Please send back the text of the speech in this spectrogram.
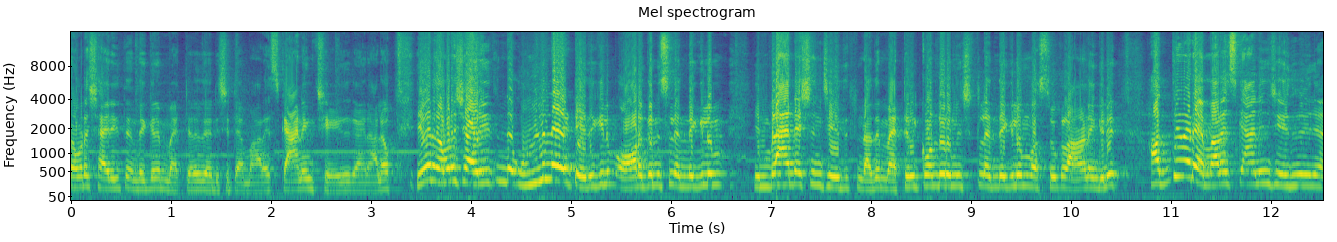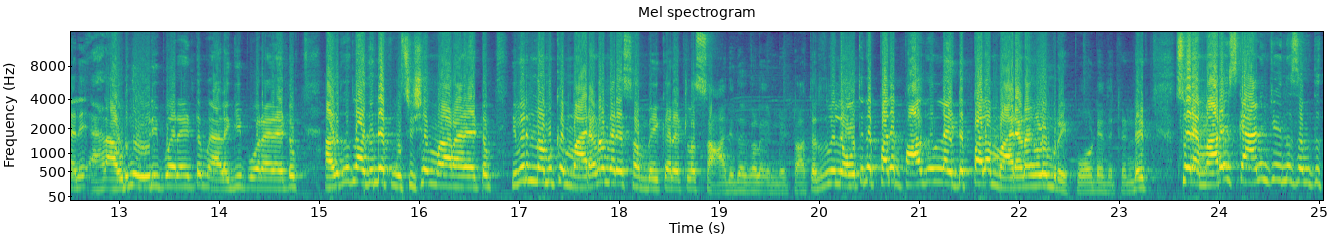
നമ്മുടെ ശരീരത്തിൽ എന്തെങ്കിലും മെറ്റൽ ധരിച്ചിട്ട് എം ആർ ഐ സ്കാനിങ് ചെയ്ത് കഴിഞ്ഞാലോ ഇവർ നമ്മുടെ ശരീരത്തിന്റെ ഉള്ളിലായിട്ട് ഏതെങ്കിലും ഓർഗൻസിൽ എന്തെങ്കിലും ഇംപ്ലാന്റേഷൻ ചെയ്തിട്ടുണ്ട് അത് മെറ്റൽ കൊണ്ട് നിർമ്മിച്ചിട്ടുള്ള എന്തെങ്കിലും വസ്തുക്കളാണെങ്കിൽ അതുവരെ എം ആർ ഐ സ്കാനിങ് ചെയ്ത് കഴിഞ്ഞാൽ അയാൾ അവിടുന്ന് ഊരി പോരാനായിട്ടും ഇളകി പോരാനായിട്ടും അടുത്തത് അതിന്റെ പൊസിഷൻ മാറാനായിട്ടും ഇവർ നമുക്ക് മരണം വരെ സംഭവിക്കാനായിട്ടുള്ള സാധ്യതകൾ ഉണ്ട് കേട്ടോ അത്തരത്തിൽ ലോകത്തിന്റെ പല ഭാഗങ്ങളിലായിട്ട് പല മരണങ്ങളും റിപ്പോർട്ട് ചെയ്തിട്ടുണ്ട്. So M R I scanning ചെയ്യുന്ന സമയത്ത്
